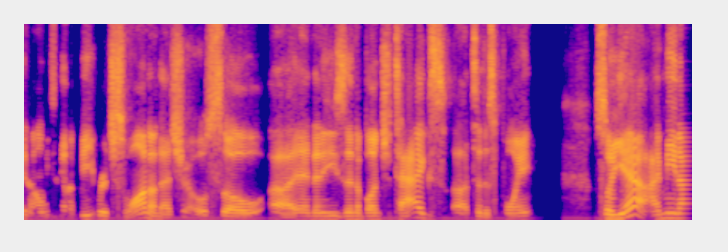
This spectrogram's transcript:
You know, he's going to beat Rich Swann on that show. So, uh, and then he's in a bunch of tags uh, to this point. So, yeah, I mean, I,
